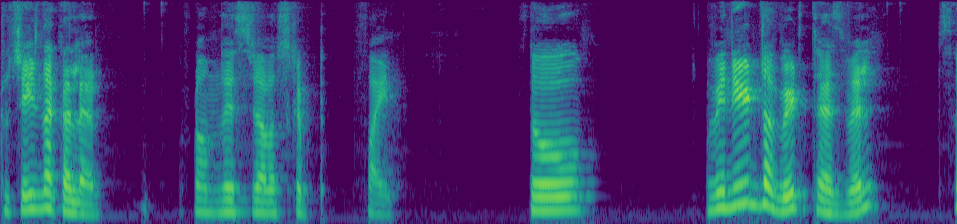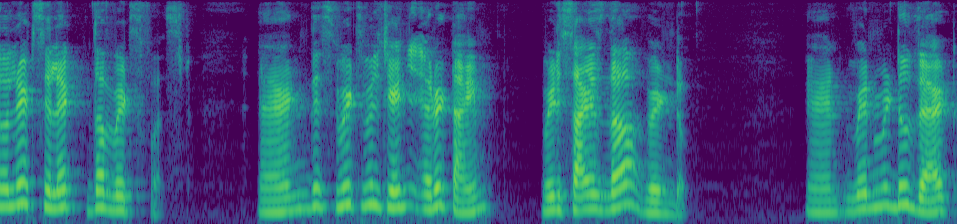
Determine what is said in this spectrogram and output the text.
to change the color from this javascript file. So we need the width as well. So let's select the width first. And this width will change every time we resize the window. And when we do that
